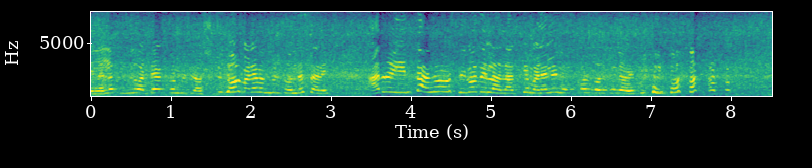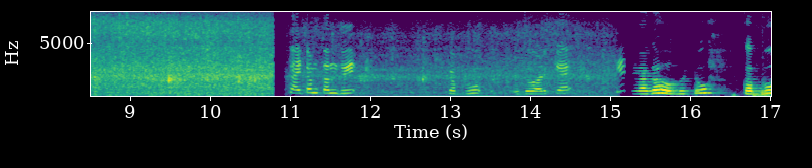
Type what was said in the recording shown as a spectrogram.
ಇಲ್ಲೆಲ್ಲ ಫುಲ್ ಒದ್ದೆ ಹಾಕ್ಕೊಂಡ್ಬಿಟ್ವಿ ಅಷ್ಟು ಜೋರು ಮಳೆ ಬಂದ್ಬಿಡ್ತು ಒಂದೇ ಸಾರಿ. ಆದ್ರೆ ಇಂಥ ಅನುಭವ ಸಿಗೋದಿಲ್ಲ ಅಲ್ಲ. ಅದಕ್ಕೆ ಮಳೆಯಲ್ಲಿ ನಿಂತ್ಕೊಂಡು ಬರ್ತೀವಿ ನಾವು ಐಟಮ್ ತಂದ್ವಿ. ಕಬ್ಬು, ಇದು ಅಡಿಕೆ. ಇವಾಗ ಹೋಗ್ಬಿಟ್ಟು ಕಬ್ಬು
